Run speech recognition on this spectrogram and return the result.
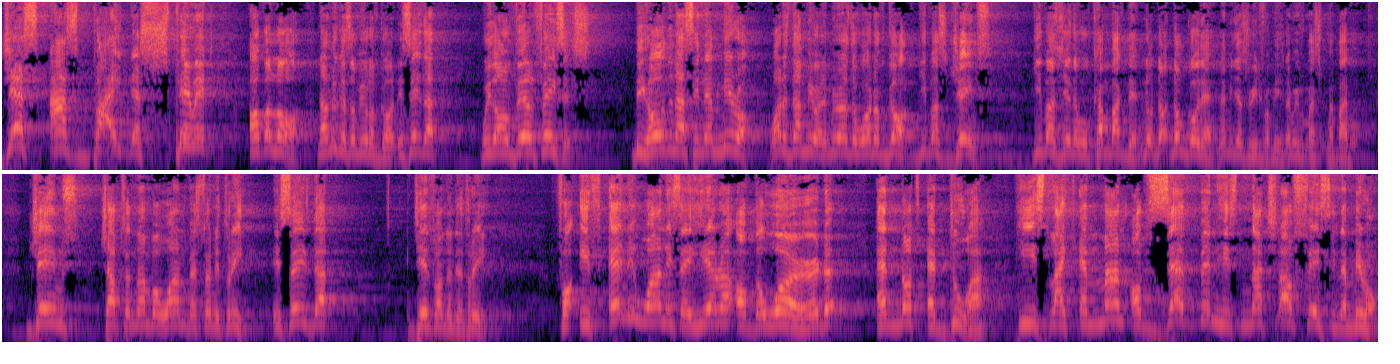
just as by the Spirit of the Lord. Now look at some people of God. It says that with unveiled faces, beholding us in a mirror. What is that mirror? The mirror is the word of God. Give us James. Give us James and we'll come back there. No, don't, don't go there. Let me just read from here. Let me read my, my Bible. James chapter number 1, verse 23. It says that James 123. For if anyone is a hearer of the word and not a doer, he is like a man observing his natural face in a mirror.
